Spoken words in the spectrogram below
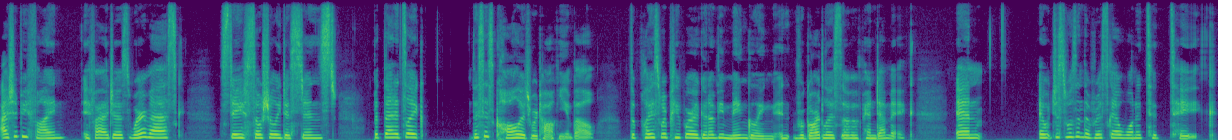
I should be fine if I just wear a mask, stay socially distanced, but then it's like, this is college we're talking about. The place where people are gonna be mingling in, regardless of a pandemic. And it just wasn't the risk I wanted to take.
